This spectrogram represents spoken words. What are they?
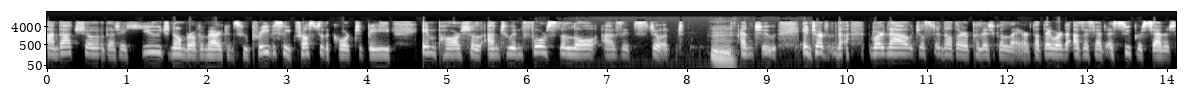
And that showed that a huge number of Americans who previously trusted the court to be impartial and to enforce the law as it stood. Mm. And to, in terms of, were now just another political layer, that they were, as I said, a super Senate.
